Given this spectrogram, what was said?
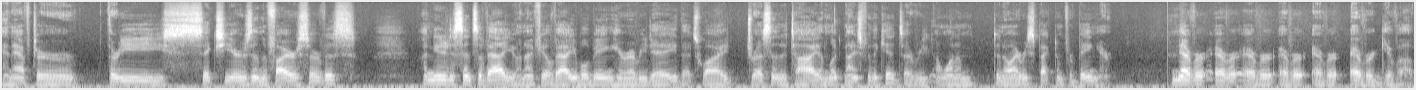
And after 36 years in the fire service, I needed a sense of value, and I feel valuable being here every day. That's why I dress in a tie and look nice for the kids. I, I want them to know I respect them for being here. Never, ever, ever, ever, ever, ever give up.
